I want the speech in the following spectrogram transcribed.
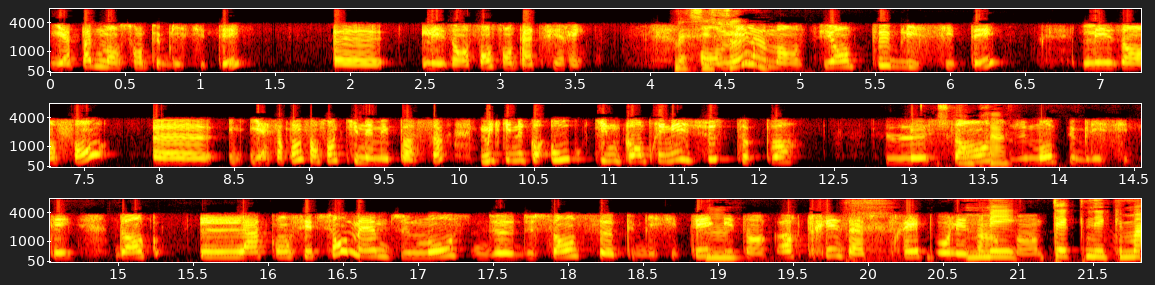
il n'y a pas de mention publicité. Euh, les enfants sont attirés. Ben, on sûr. met la mention publicité. Les enfants, euh, il y a certains enfants qui n'aimaient pas ça, mais qui ne, ou qui ne comprenaient juste pas le sens comprends. du mot publicité. Donc, la conception même du mot, de- du sens publicité Hmm. est encore très abstrait pour les Mais enfants. techniquement,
